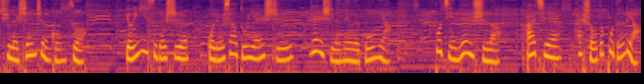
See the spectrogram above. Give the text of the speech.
去了深圳工作，有意思的是，我留校读研时认识了那位姑娘，不仅认识了，而且还熟得不得了。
